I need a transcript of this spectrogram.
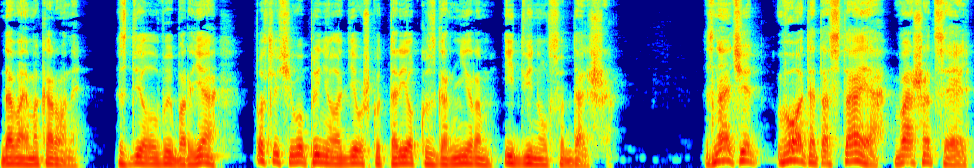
«Давай макароны». Сделал выбор я, после чего принял от девушку тарелку с гарниром и двинулся дальше. «Значит, вот эта стая — ваша цель»,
